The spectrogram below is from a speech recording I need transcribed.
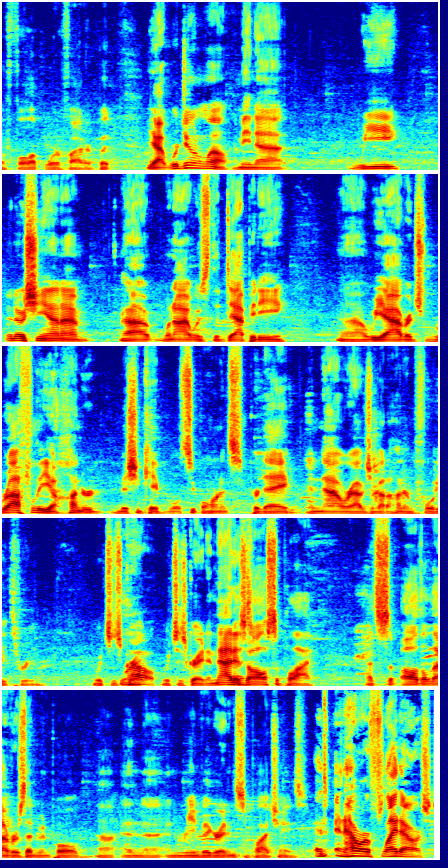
a full up warfighter. But yeah, we're doing well. I mean, uh, we in Oceana, uh, when I was the deputy. Uh, we averaged roughly 100 mission capable Super Hornets per day, and now we're averaging about 143 which is wow. great. Which is great, and that yes. is all supply. That's all the levers that have been pulled uh, and uh, and reinvigorating supply chains. And, and how are flight hours?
